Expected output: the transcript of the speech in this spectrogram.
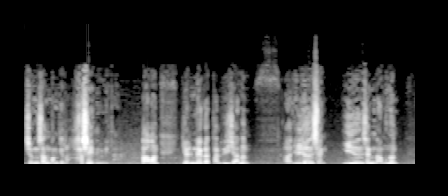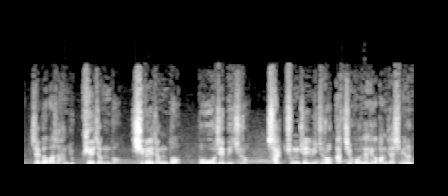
정상 방지를 하셔야 됩니다. 다만 열매가 달리지 않은 아, 1년생, 2년생 나무는 제가 봐서 한 6회 정도, 7회 정도 보호제 위주로, 살충제 위주로 같이 혼용해가 방지하시면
